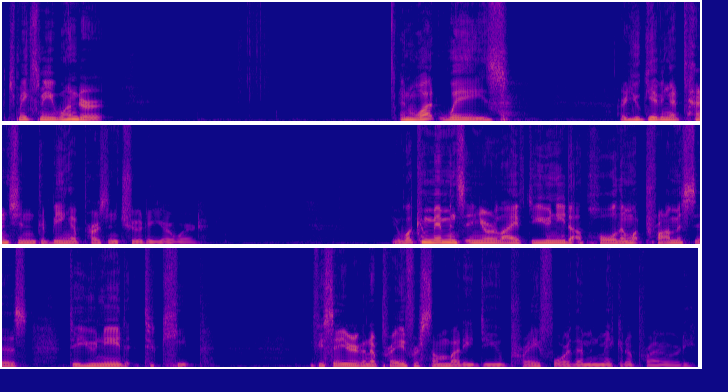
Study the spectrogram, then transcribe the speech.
Which makes me wonder in what ways are you giving attention to being a person true to your word? What commitments in your life do you need to uphold, and what promises do you need to keep? If you say you're going to pray for somebody, do you pray for them and make it a priority?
